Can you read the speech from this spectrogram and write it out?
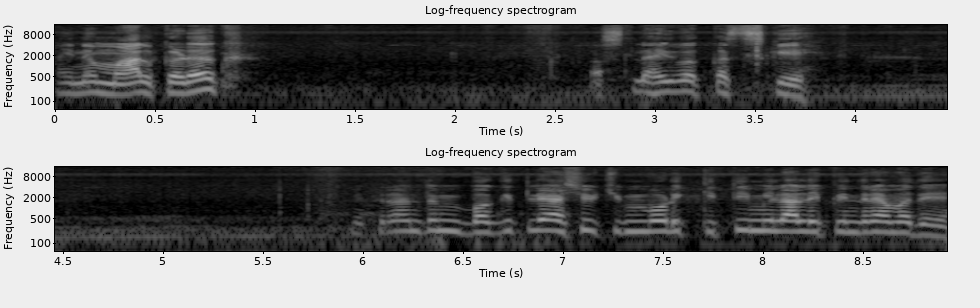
आहे ना माल कडक. असलं आहे कचके मित्रांनो तुम्ही बघितली अशी चिंबोडी किती मिळाली पिंजऱ्यामध्ये?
